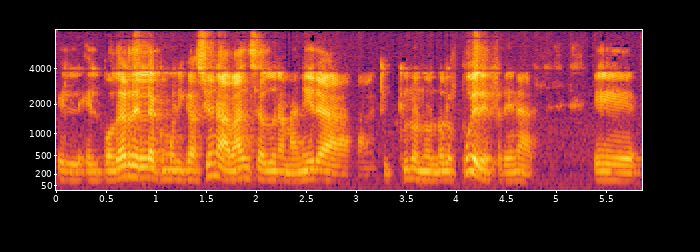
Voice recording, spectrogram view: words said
el, el poder de la comunicación avanza de una manera que, que uno no, no lo puede frenar. Eh,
